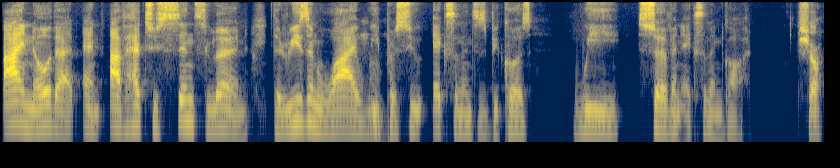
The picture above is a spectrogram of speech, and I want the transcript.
I know that and I've had to since learn the reason why we pursue excellence is because we serve an excellent God. Sure.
